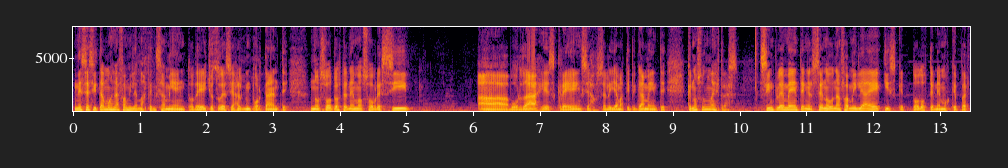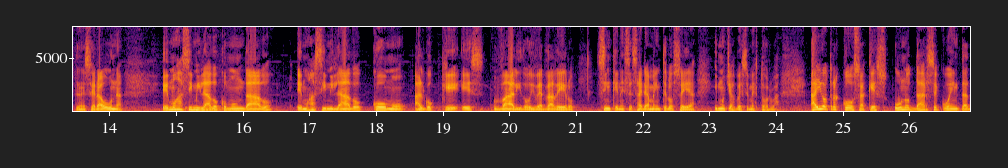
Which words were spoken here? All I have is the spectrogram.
Necesitamos en la familia más pensamiento. De hecho, tú decías algo importante. Nosotros tenemos sobre sí abordajes, creencias, se le llama típicamente, que no son nuestras. Simplemente en el seno de una familia X, que todos tenemos que pertenecer a una, hemos asimilado como un dado, hemos asimilado como algo que es válido y verdadero, sin que necesariamente lo sea, y muchas veces me estorba. Hay otra cosa que es uno darse cuenta,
